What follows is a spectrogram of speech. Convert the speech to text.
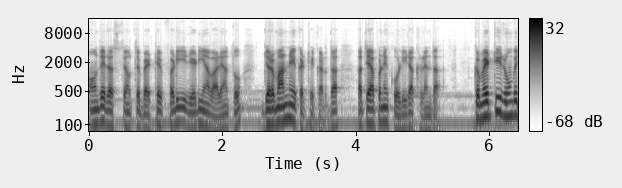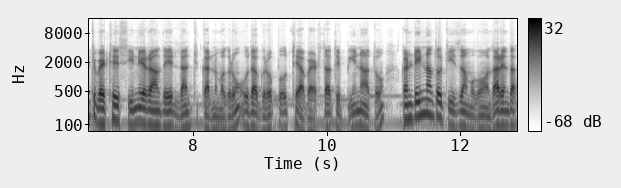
ਆਉਂਦੇ ਰਸਤਿਆਂ ਉੱਤੇ ਬੈਠੇ ਫੜੀ ਰੇੜੀਆਂ ਵਾਲਿਆਂ ਤੋਂ ਜੁਰਮਾਨੇ ਇਕੱਠੇ ਕਰਦਾ ਅਤੇ ਆਪਣੇ ਕੋਲ ਹੀ ਰੱਖ ਲੈਂਦਾ। ਕਮੇਟੀ ਰੂਮ ਵਿੱਚ ਬੈਠੇ ਸੀਨੀਅਰਾਂ ਦੇ ਲੰਚ ਕਰਨ ਮਗਰੋਂ ਉਹਦਾ ਗਰੁੱਪ ਉੱਥੇ ਆ ਬੈਠਦਾ ਤੇ ਪੀਣਾ ਤੋਂ, ਕੰਟੀਨਾਂ ਤੋਂ ਚੀਜ਼ਾਂ ਮੰਗਵਾਉਂਦਾ ਰਹਿੰਦਾ।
